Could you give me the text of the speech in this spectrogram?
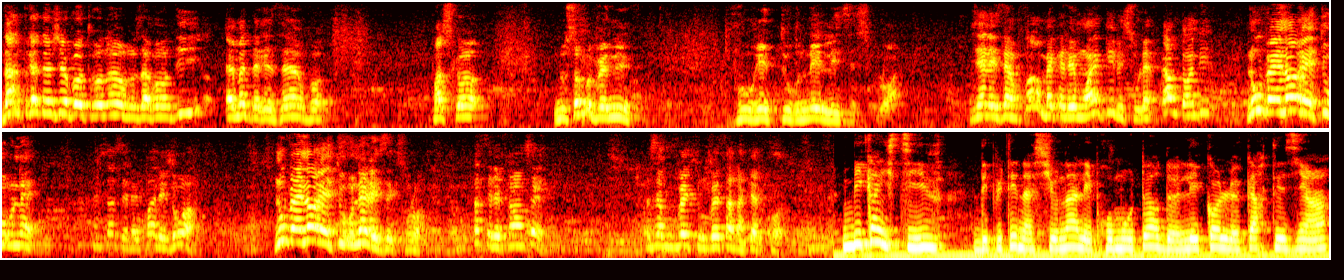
D'entrée de jeu, votre honneur, nous avons dit émettre des réserves parce que nous sommes venus vous retourner les exploits. Je les informe que les moyens qui les soulèvent, quand on dit nous venons retourner, ça ce n'est pas les droits. Nous venons retourner les exploits. Ça c'est les Français. Ça, vous pouvez trouver ça dans quel code? Mika Steve député national et promoteur de l'école Le Cartésien,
